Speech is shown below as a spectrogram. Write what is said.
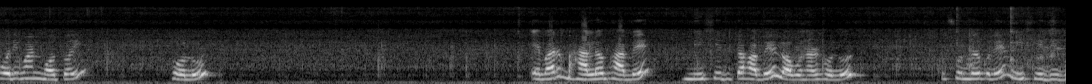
পরিমাণ মতোই হলুদ। এবার ভালোভাবে মিশিয়ে দিতে হবে লবণ আর হলুদ। খুব সুন্দর করে মিশিয়ে দিব।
